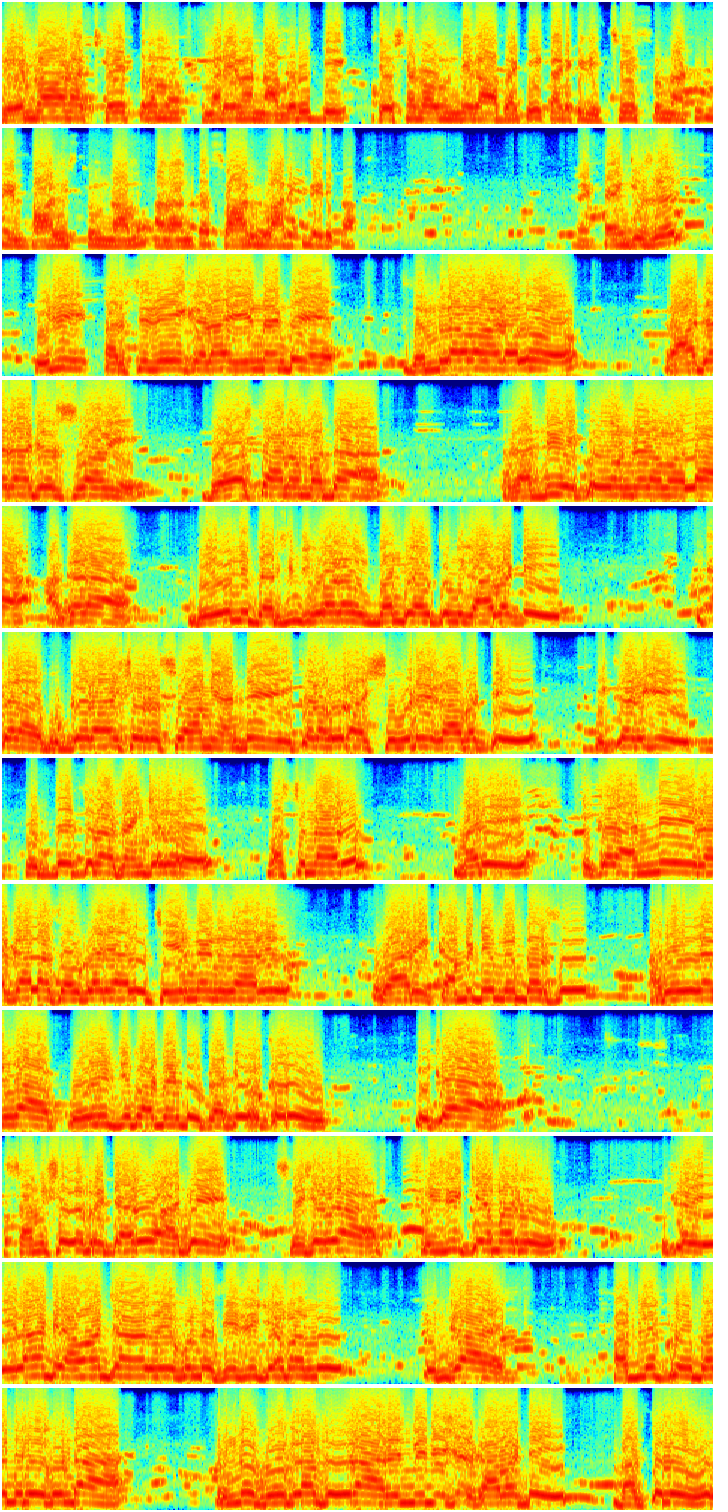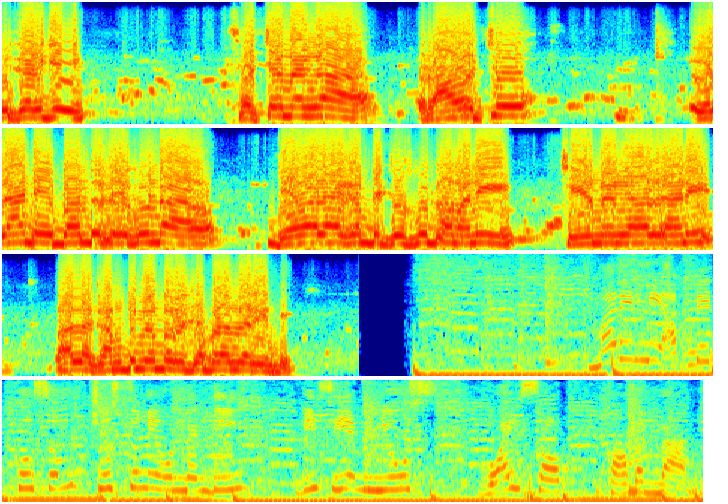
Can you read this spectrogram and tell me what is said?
వేమవాడ క్షేత్రము మరేమన్నా అభివృద్ధి దిశలో ఉంది కాబట్టి ఇక్కడికి ఇచ్చేస్తున్నట్టు మేము భావిస్తున్నాము. అదంతా స్వామి వారికి వేడుక. థ్యాంక్ యూ సార్ ఇది పరిస్థితి ఇక్కడ ఏంటంటే బెమ్లవాడలో రాజరాజేశ్వర స్వామి దేవస్థానం వద్ద రద్దీ ఎక్కువ ఉండడం వల్ల అక్కడ దేవుణ్ణి దర్శించుకోవడం ఇబ్బంది అవుతుంది కాబట్టి ఇక్కడ బుగ్గరాజేశ్వర స్వామి అంటే ఇక్కడ కూడా శివుడే కాబట్టి ఇక్కడికి పెద్ద ఎత్తున సంఖ్యలో వస్తున్నారు. మరి ఇక్కడ అన్ని రకాల సౌకర్యాలు చైర్మన్ గారు వారి కమిటీ మెంబర్స్ అదేవిధంగా పోలీస్ డిపార్ట్మెంట్ ప్రతి ఒక్కరూ ఇక్కడ సమీక్షలో పెట్టారు. అయితే స్పెషల్గా సీసీ కెమెరాలు ఇక్కడ ఎలాంటి అవాంఛనాలు లేకుండా సీసీ కెమెరాలు ఇంకా పబ్లిక్ ఇబ్బంది లేకుండా ఎన్నో ప్రోగ్రామ్స్ కూడా అరేంజ్మెంట్ చేశారు. కాబట్టి భక్తులు ఇక్కడికి స్వచ్ఛందంగా రావచ్చు. ఎలాంటి ఇబ్బందులు లేకుండా దేవాలయ కమిటీ చూసుకుంటామని చైర్మన్ గారు కానీ వాళ్ళ కమిటీ మెంబర్లు చెప్పడం జరిగింది. మరిన్ని అప్డేట్ కోసం చూస్తూనే ఉండండి. VCM news voice of common man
